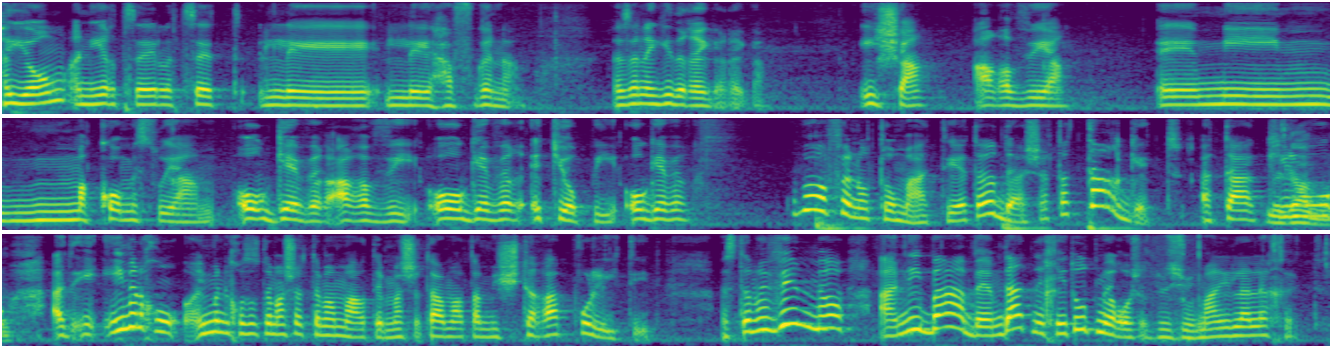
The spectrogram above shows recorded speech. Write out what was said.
היום אני ארצה לצאת ל, להפגנה. אז אני אגיד, רגע, רגע, אישה ערבייה אה, ממקום מסוים, או גבר ערבי, או גבר אתיופי, או גבר... באופן אוטומטי, אתה יודע שאתה טארגט. אתה כאילו... את, אם, אנחנו, אם אני חוזרת למה שאתם אמרתם, מה שאתה אמרת, משטרה פוליטית, אז אתה מבין מאוד, אני באה בעמדת נחיתות מראש, אז בשביל מה לי ללכת?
